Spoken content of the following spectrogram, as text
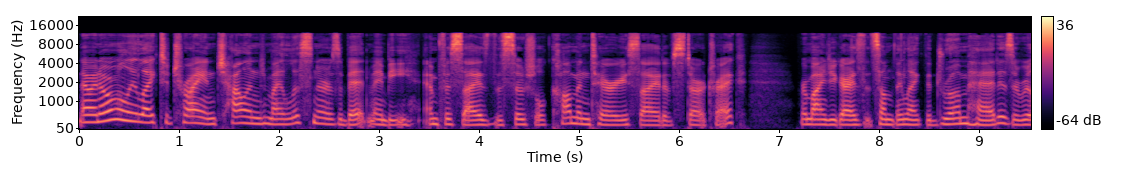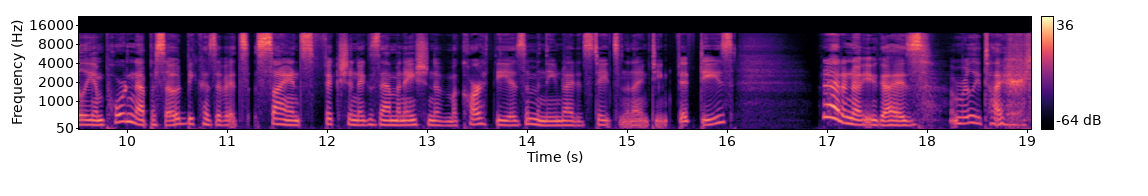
Now, I normally like to try and challenge my listeners a bit, maybe emphasize the social commentary side of Star Trek. Remind you guys that something like The Drumhead is a really important episode because of its science fiction examination of McCarthyism in the United States in the 1950s. But I don't know, you guys. I'm really tired.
